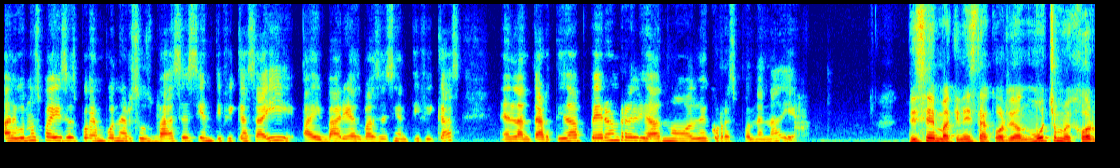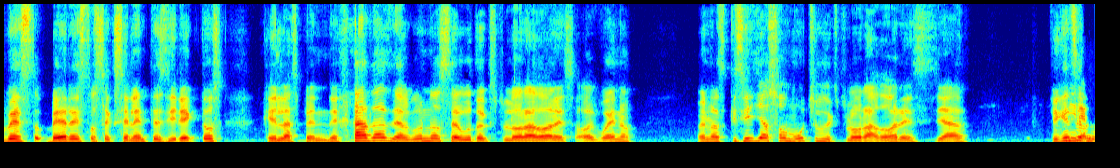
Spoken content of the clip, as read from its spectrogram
algunos países pueden poner sus bases científicas ahí. Hay varias bases científicas en la Antártida, pero en realidad no le corresponde a nadie. Dice Maquinista Acordeón, mucho mejor ver, ver estos excelentes directos que las pendejadas de algunos pseudoexploradores. Hoy, oh, bueno, bueno, es que sí, ya son muchos exploradores, ya. Fíjense, Miren,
